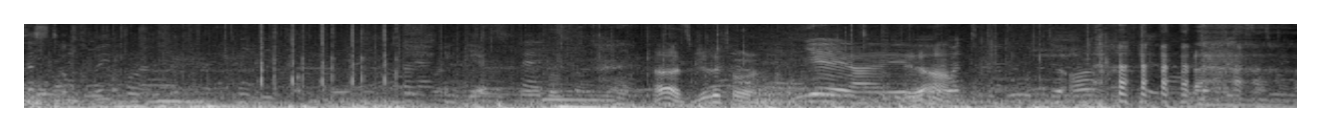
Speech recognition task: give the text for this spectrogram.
Just on paper. Oh, it's beautiful. Yeah, I Yeah. want to do the art.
